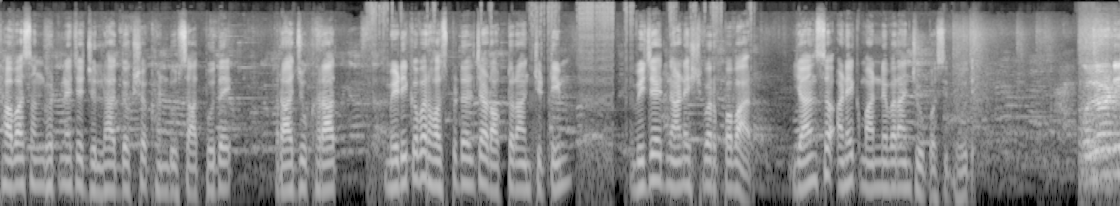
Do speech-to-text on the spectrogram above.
छावा संघटनेचे जिल्हाध्यक्ष खंडू सातपुते राजू खरात मेडिकवर हॉस्पिटलच्या डॉक्टरांची टीम विजय ज्ञानेश्वर पवार यांसह अनेक मान्यवरांची उपस्थिती होती. गुलवाडी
